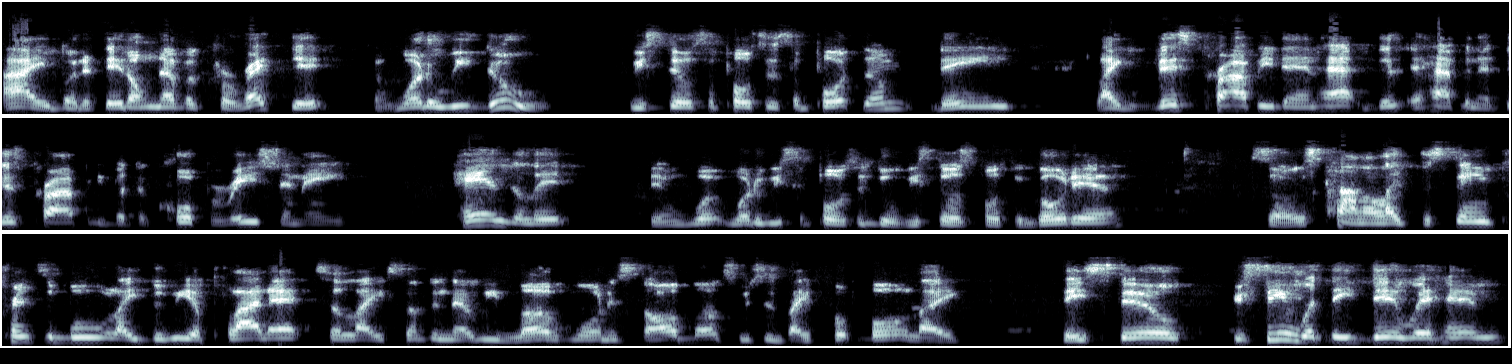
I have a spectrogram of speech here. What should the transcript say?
all right, but if they don't never correct it, then what do we do? We still supposed to support them? They ain't like this property didn't happen. It happened at this property, but the corporation ain't handle it. Then what what are we supposed to do? We still supposed to go there? So it's kind of like the same principle. Like, do we apply that to like something that we love more than Starbucks, which is like football? Like, they still you seen what they did with him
